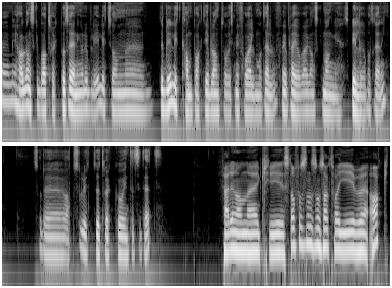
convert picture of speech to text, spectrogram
Eh, vi har ganske bra trøkk på trening, og det blir litt sånn eh, Det blir litt kampaktig iblant hvis vi får 11 mot 11, for vi pleier å være ganske mange spillere på trening. Så det er absolutt eh, trøkk og intensitet. Ferdinand Kristoffersen, som sagt, fra Giv Akt.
